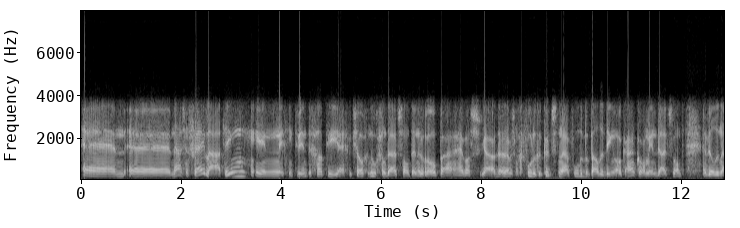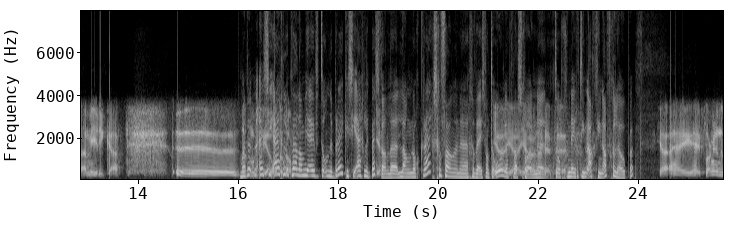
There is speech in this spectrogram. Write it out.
En eh, na zijn vrijlating in 1920 had hij eigenlijk zo genoeg van Duitsland en Europa. Hij was, ja, hij was een gevoelige kunstenaar, voelde bepaalde dingen ook aankomen in Duitsland en wilde naar Amerika. Eh, Maar dat is hij eigenlijk wel, om je even te onderbreken, is hij eigenlijk best wel eh, lang nog krijgsgevangene geweest. Want de Ja, oorlog was gewoon eh, toch eh, 1918 afgelopen. Ja, hij heeft langer in de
